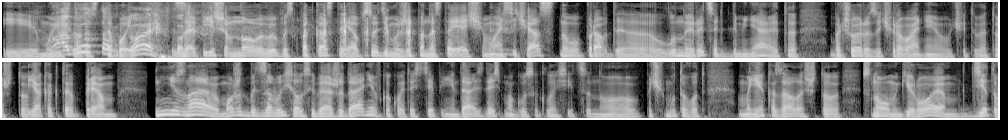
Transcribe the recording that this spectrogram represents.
и мы А еще вот раз с тобой тогда- запишем новый выпуск подкаста и обсудим уже по-настоящему. А сейчас, ну, правда, «Лунный рыцарь» для меня это большое разочарование, учитывая то, что я как-то прям, не знаю, может быть, завысил себе ожидания в какой-то степени, да, здесь могу согласиться, но почему-то вот мне казалось, что с новым героем где-то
